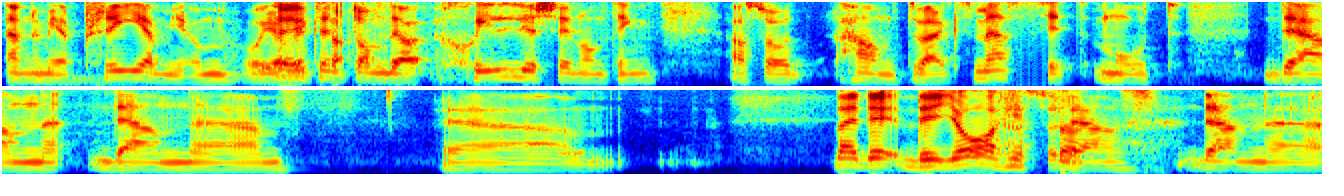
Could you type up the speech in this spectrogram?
ännu mer premium. Och jag vet Exakt. inte om det skiljer sig någonting, alltså hantverksmässigt mot den, den eh, eh, Nej, det, det jag har hittat... Alltså den, den, eh,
